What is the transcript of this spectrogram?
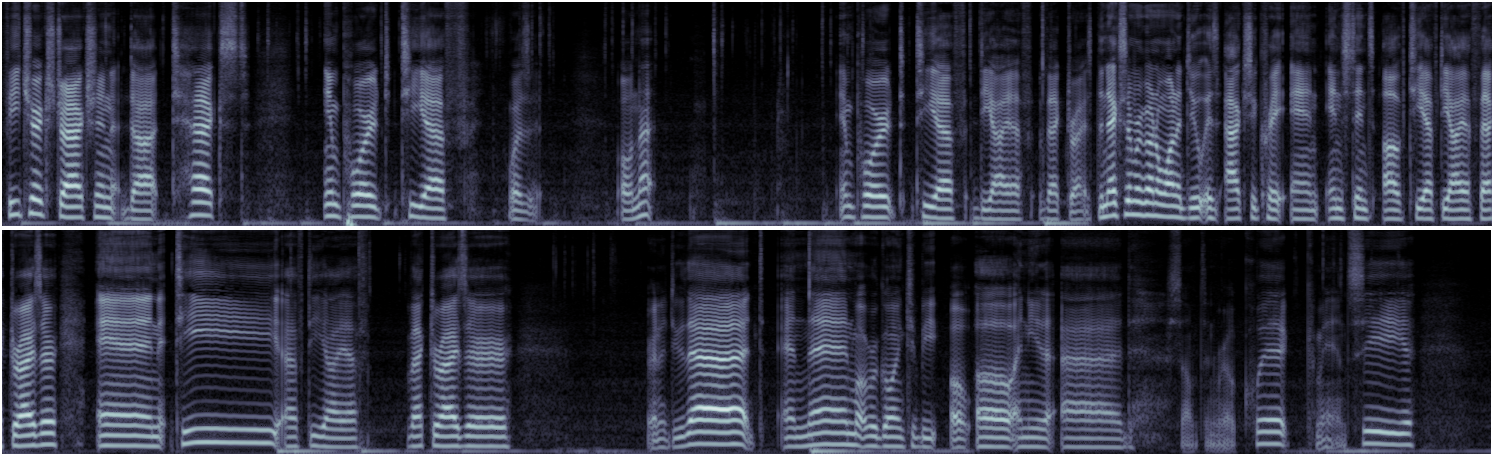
feature extraction dot text import tf was it? Oh not import tf dif vectorize the next thing we're going to want to do is actually create an instance of tf dif vectorizer and tf dif vectorizer. We're going to do that. And then what we're going to be, oh, oh, I need to add something real quick. Command C,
